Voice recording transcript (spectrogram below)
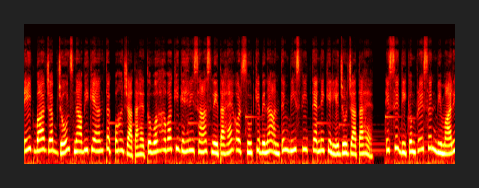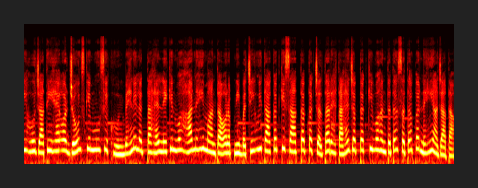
एक बार जब जोन्स नाभि के अंत तक पहुँच जाता है तो वह हवा की गहरी सांस लेता है और सूट के बिना अंतिम 20 फीट तैरने के लिए जुड़ जाता है। इससे डिकम्प्रेशन बीमारी हो जाती है और जोन्स के मुँह से खून बहने लगता है, लेकिन वह हार नहीं मानता और अपनी बची हुई ताकत के साथ तब तक चलता रहता है जब तक कि वह अंततः सतह पर नहीं आ जाता।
